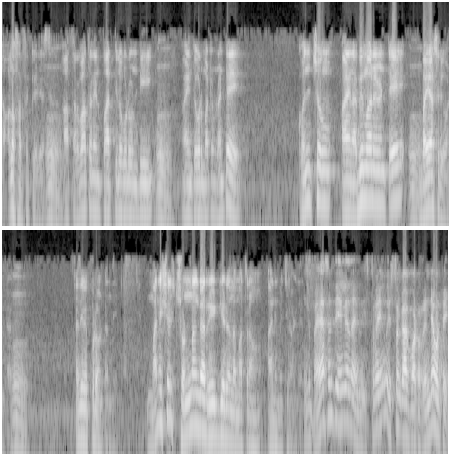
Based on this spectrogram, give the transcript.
చాలా పర్ఫెక్ట్గా చేస్తారు. మ్మ్. ఆ తర్వాత నేను పార్టీలో కూడా ఉండి ఆయనతో కూడా మాట్లాడు అంటే కొంచెం ఆయన అభిమానం అంటే మ్మ్. బయాసుడిగా ఉంటాడు. అది ఎప్పుడు ఉంటుంది. మనిషి క్షుణ్ణంగా రీడ్ చేయడంలో మాత్రం ఆయన మించిన వాళ్ళు బయాస్ అంటే ఏం లేదండి ఇష్టమేమో ఇష్టం కాకపోవటం రెండే ఉంటాయి.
